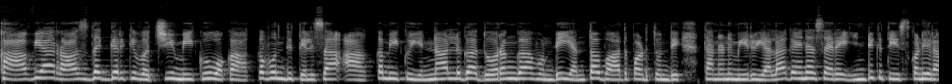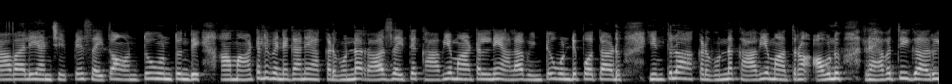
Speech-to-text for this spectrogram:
కావ్య రాజ్ దగ్గరికి వచ్చి మీకు ఒక అక్క ఉంది తెలుసా? ఆ అక్క మీకు ఇన్నాళ్ళుగా దూరంగా ఉండి ఎంతో బాధపడుతుంది. తనను మీరు ఎలాగైనా సరే ఇంటికి తీసుకొని రావాలి అని చెప్పేసి అయితే అంటూ ఉంటుంది. ఆ మాటలు వినగానే అక్కడ ఉన్న రాజు అయితే కావ్య మాటల్ని అలా వింటూ ఉండిపోతాడు. ఇంతలో అక్కడ ఉన్న కావ్య మాత్రం అవును రేవతి గారు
